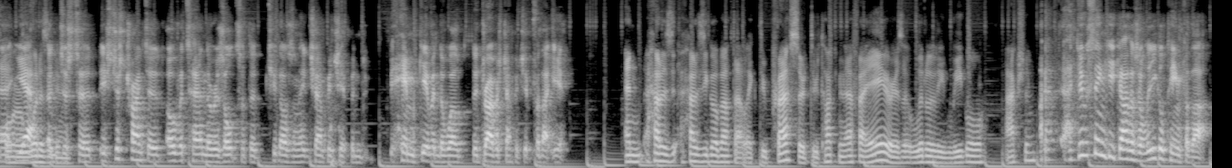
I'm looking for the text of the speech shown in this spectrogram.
Uh, yeah, what is it and doing? just to it's just trying to overturn the results of the 2008 championship and him giving the world the drivers' championship for that year. And how does how does he go about that? Like through press or through talking to the FIA, or is it literally legal action? I, I do think he gathers a legal team for that.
